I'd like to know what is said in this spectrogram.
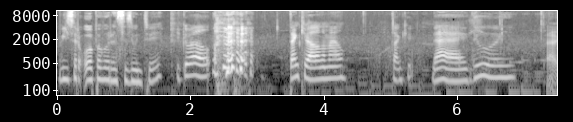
wie is er open voor een seizoen 2? Ik wel. Dankjewel allemaal. Dank u. Dag. Doei. Ja,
